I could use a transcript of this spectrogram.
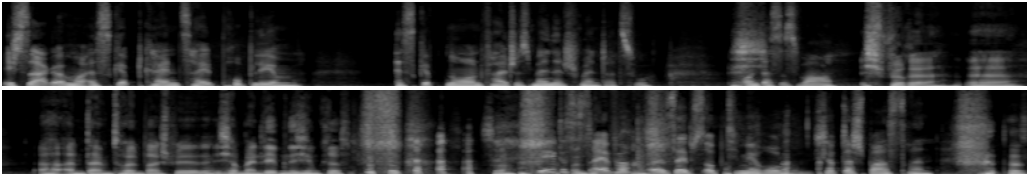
Ich sage immer, es gibt kein Zeitproblem. Es gibt nur ein falsches Management dazu. Und das ist wahr. Ich spüre äh, äh, an deinem tollen Beispiel, ich habe mein Leben nicht im Griff. so. Nee, das ist einfach äh, Selbstoptimierung. Ich habe da Spaß dran. Das,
